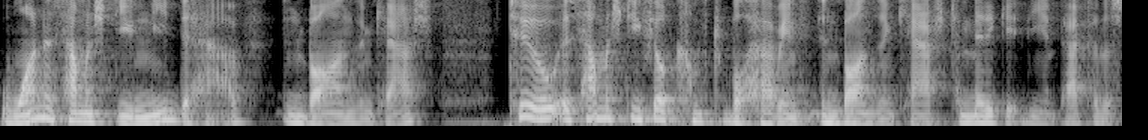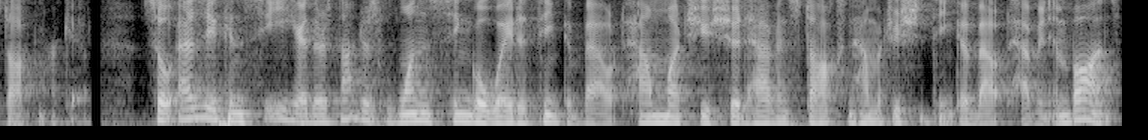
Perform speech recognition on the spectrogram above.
One is how much do you need to have in bonds and cash? Two is how much do you feel comfortable having in bonds and cash to mitigate the impact of the stock market? So, as you can see here, there's not just one single way to think about how much you should have in stocks and how much you should think about having in bonds.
